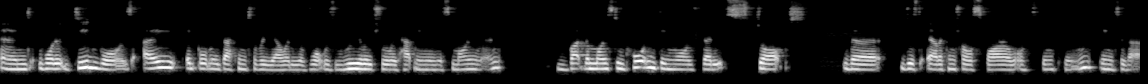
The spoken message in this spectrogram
And what it did was, A, it brought me back into reality of what was really truly happening in this moment. But the most important thing was that it stopped the this out of control spiral of thinking into that.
